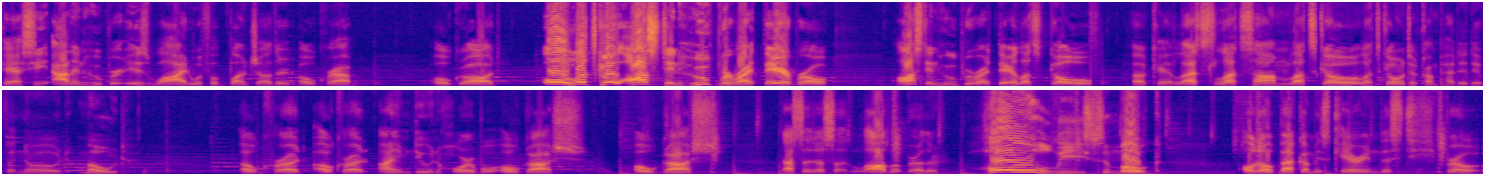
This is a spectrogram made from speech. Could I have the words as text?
Okay, I see Allen Hooper is wide with a bunch of other. Oh crap. Oh god. Oh, let's go, Austin Hooper right there, bro. Austin Hooper right there. Let's go. Okay, let's let's um let's go let's go into competitive mode mode. Oh crud. Oh crud. I am doing horrible. Oh gosh. Oh gosh. That's a, just a lava, brother. Holy smoke. Although Beckham is carrying this, bro.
